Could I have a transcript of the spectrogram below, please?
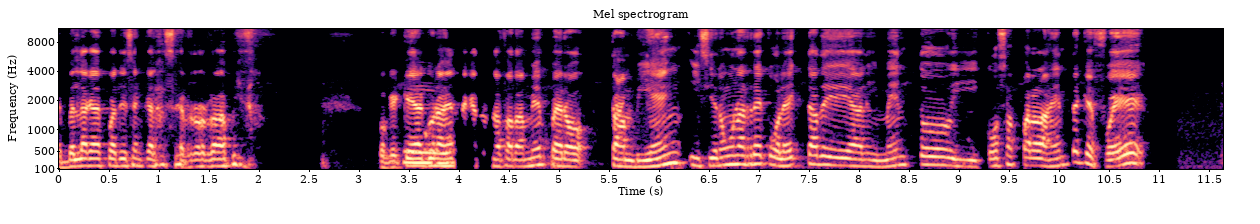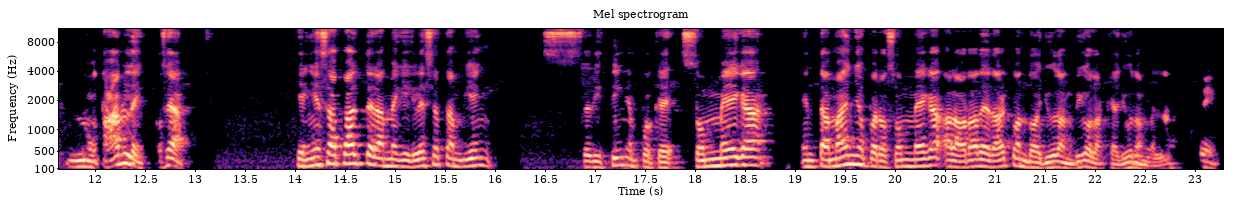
Es verdad que después dicen que la cerró rápido, porque es que hay alguna gente que se zafa también, pero también hicieron una recolecta de alimentos y cosas para la gente que fue notable. O sea, que en esa parte las mega iglesias también se distinguen porque son mega en tamaño, pero son mega a la hora de dar cuando ayudan, digo, las que ayudan, ¿verdad? Sí.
